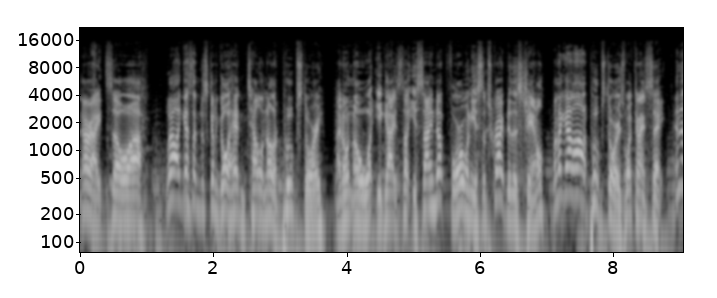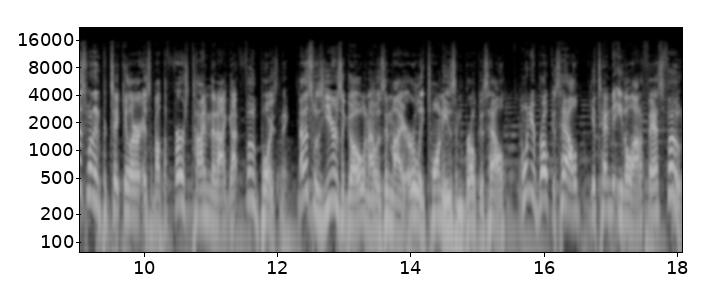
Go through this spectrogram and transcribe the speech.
All right, so, uh, well, I guess I'm just gonna go ahead and tell another poop story. I don't know what you guys thought you signed up for when you subscribed to this channel, but I got a lot of poop stories, what can I say? And this one in particular is about the first time that I got food poisoning. Now, this was years ago when I was in my early 20s and broke as hell. And when you're broke as hell, you tend to eat a lot of fast food.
